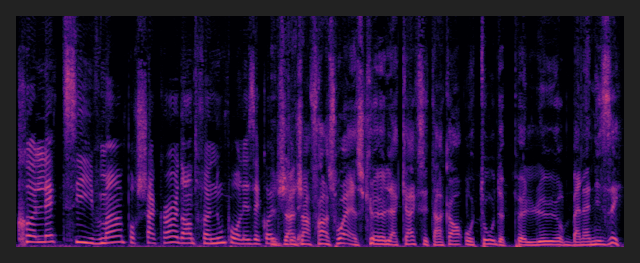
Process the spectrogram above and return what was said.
collectivement pour chacun d'entre nous pour les écoles. Jean-François, est-ce que la CAQ, c'est encore au taux de pelure bananisée?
